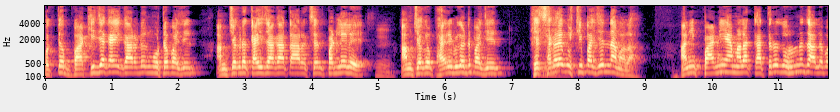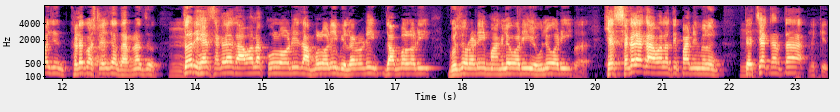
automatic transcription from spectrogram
फक्त बाकीच्या काही गार्डन मोठं पाहिजे आमच्याकडे काही जागा आता आरक्षण पडलेलं आहे. आमच्याकडे फायर ब्रिगेड पाहिजे. हे सगळ्या गोष्टी पाहिजे ना आम्हाला. आणि पाणी आम्हाला कात्र धरूनच आलं पाहिजे. खडक असल्याच्या धरणाचं. तर ह्या सगळ्या गावाला कोळवाडी जांभळवाडी बेलारवाडी जांभळवाडी गुजरवाडी मांगलेवाडी येवलेवाडी. ह्या सगळ्या गावाला ते पाणी मिळेल. त्याच्याकरता नक्कीच.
